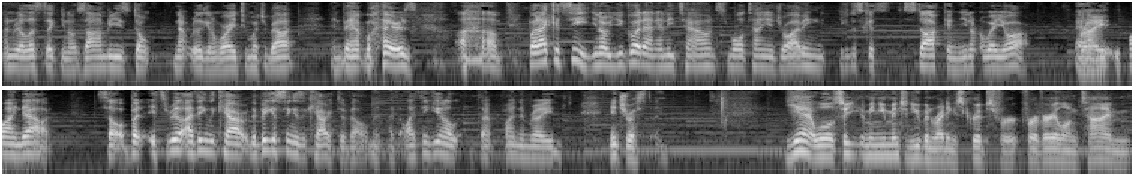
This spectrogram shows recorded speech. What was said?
unrealistic. You know, zombies don't not really going to worry too much about, and vampires. Um, but I could see, you know, you go down any town, small town, you're driving, you can just get stuck and you don't know where you are, and right. you find out. So, but it's real. I think the character, the biggest thing is the character development. I, I think you're gonna find them really interesting. Yeah, well, so I mean, you mentioned you've been writing scripts for for a very long time.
